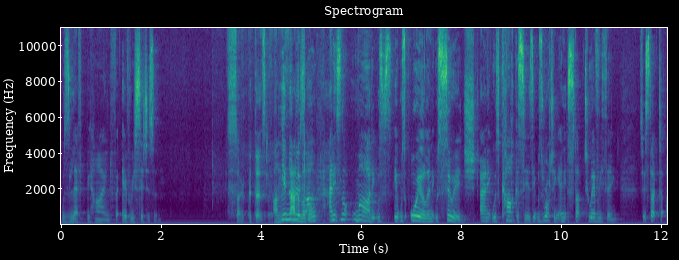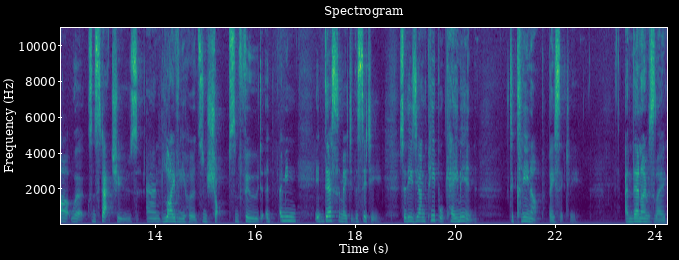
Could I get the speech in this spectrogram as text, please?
was left behind for every citizen. So that's unfathomable. You know, no, it's un and it's not mud, it was, it was oil and it was sewage and it was carcasses, it was rotting and it stuck to everything. So it stuck to artworks and statues and livelihoods and shops and food. I mean, it decimated the city. So these young people came in to clean up, basically. And then I was like,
